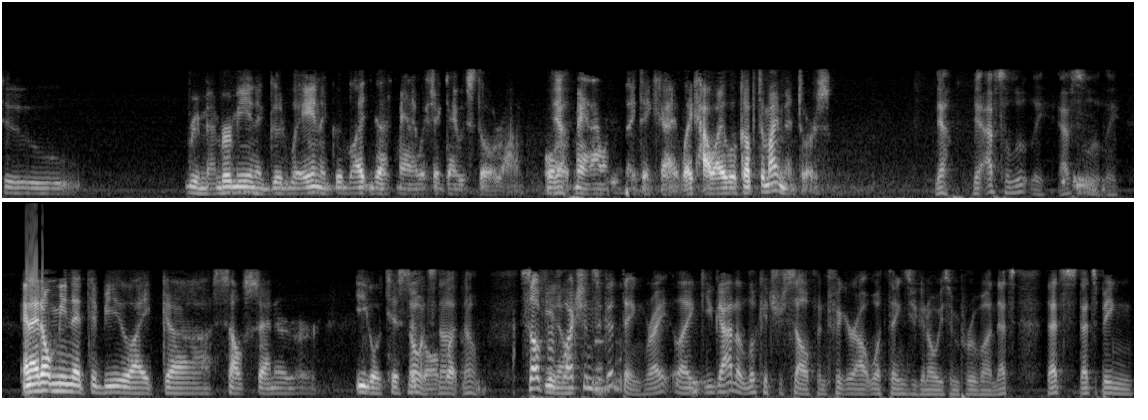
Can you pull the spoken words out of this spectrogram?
to remember me in a good way, in a good light, and be like, man, I wish that guy was still around. Or yeah. man, I want to like that guy, like how I look up to my mentors. Yeah, yeah, absolutely, absolutely. And I don't mean that to be like uh, self-centered or egotistical. No, it's not. But no. Self reflection's you know. a good thing, right? Like you got to look at yourself and figure out what things you can always improve on. That's that's that's being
